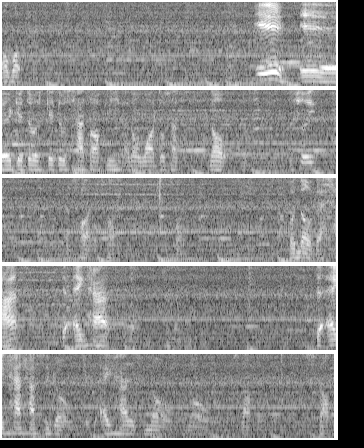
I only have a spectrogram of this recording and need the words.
Oh, what? Eh, eh, get those, get those hats off me. I don't want those hats. No, no. Actually, that's fine. That's fine. That's fine. But no, the hat, the egg hat. The egg hat has to go. The egg hat is no, no. Stop it. Stop it.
